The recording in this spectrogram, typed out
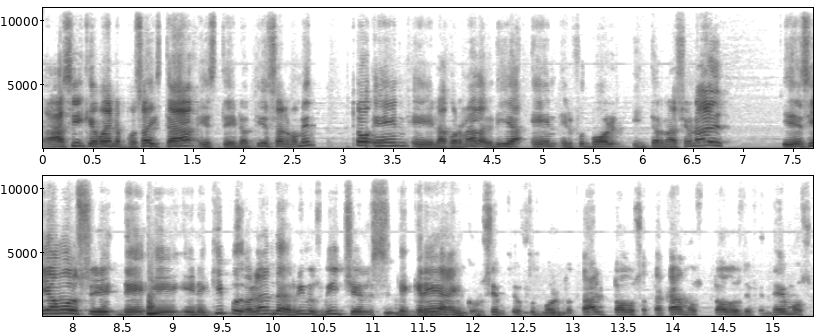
Así que bueno, pues ahí está, este, noticias al momento en eh, la jornada del día en el fútbol internacional. Y decíamos eh, de eh, el equipo de Holanda de Rinus Michels que crea el concepto de fútbol total, todos atacamos, todos defendemos,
